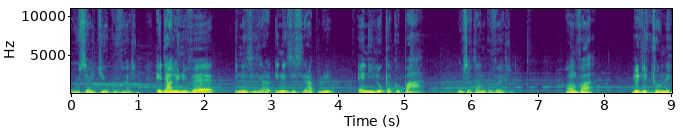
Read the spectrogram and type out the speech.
où seul Dieu gouverne. Et dans l'univers, il n'existera plus un îlot quelque part où Satan gouverne. On va le détrôner.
